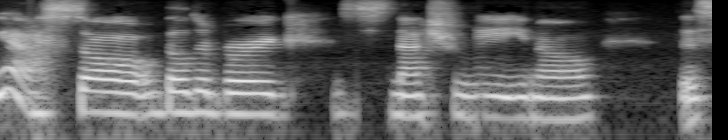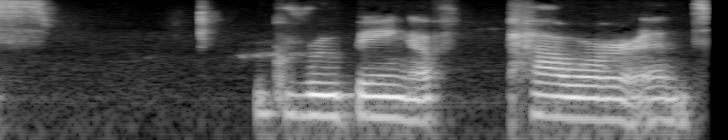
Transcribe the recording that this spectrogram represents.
yeah, so Bilderberg is naturally, you know, this grouping of power and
